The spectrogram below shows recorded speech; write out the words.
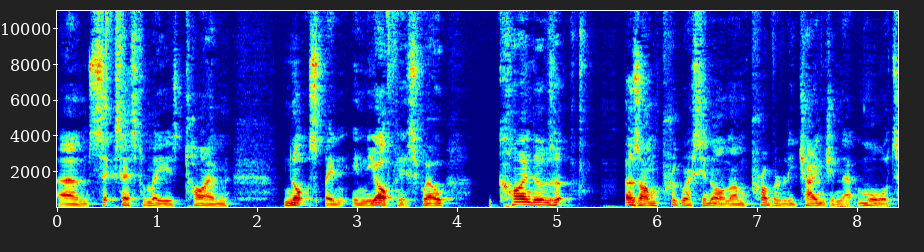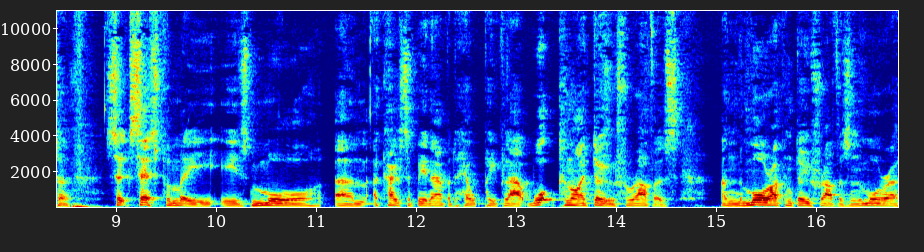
um, "Success for me is time not spent in the office." Well, kind of as I'm progressing on, I'm probably changing that more to success for me is more um, a case of being able to help people out. What can I do for others? And the more I can do for others and the more I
